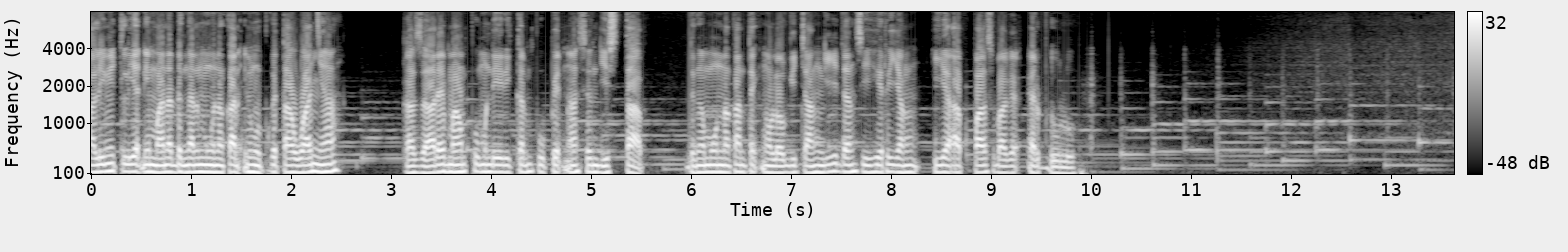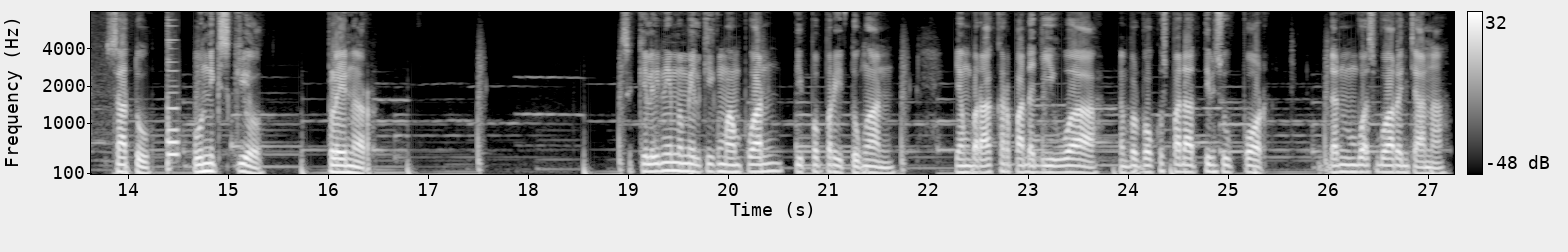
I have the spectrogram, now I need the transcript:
Hal ini terlihat di mana dengan menggunakan ilmu pengetahuannya, Kazarem mampu mendirikan puppet nation Gistab dengan menggunakan teknologi canggih dan sihir yang ia apal sebagai elf dulu. 1. Unik skill Planner Skill ini memiliki kemampuan tipe perhitungan yang berakar pada jiwa yang berfokus pada tim support dan membuat sebuah rencana.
